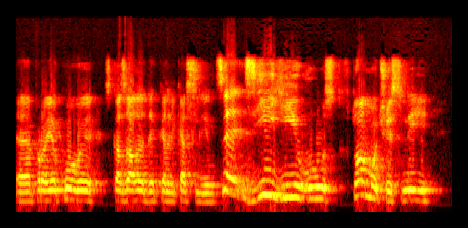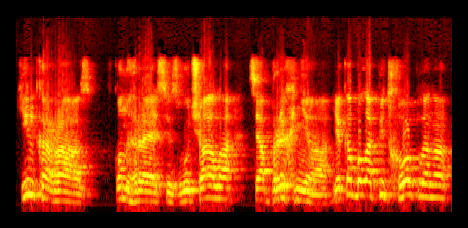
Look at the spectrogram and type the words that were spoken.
е, про яку ви сказали декілька слів. Це з її вуст, в тому числі кілька разів Конгресі звучала ця брехня, яка була підхоплена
